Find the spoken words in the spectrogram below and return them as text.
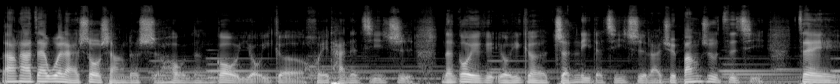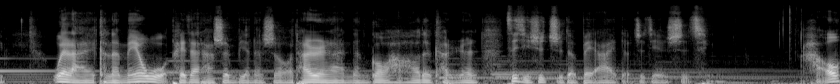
让他在未来受伤的时候能够有一个回弹的机制，能够有一个有一个整理的机制来去帮助自己，在未来可能没有我陪在他身边的时候，他仍然能够好好的承认自己是值得被爱的这件事情。好，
